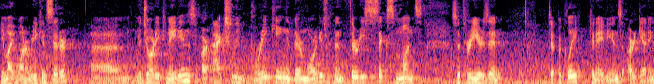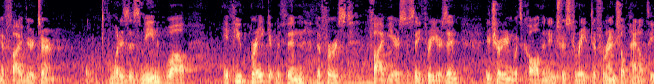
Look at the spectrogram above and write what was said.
you might want to reconsider. Um, majority of Canadians are actually breaking their mortgage within 36 months, so three years in. Typically, Canadians are getting a five year term. What does this mean? Well, if you break it within the first five years, so say three years in, you're triggering what's called an interest rate differential penalty.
